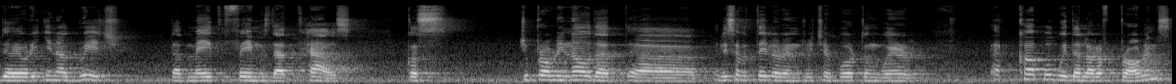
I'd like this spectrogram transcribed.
the original bridge that made famous that house because you probably know that uh, elizabeth taylor and richard burton were a couple with a lot of problems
